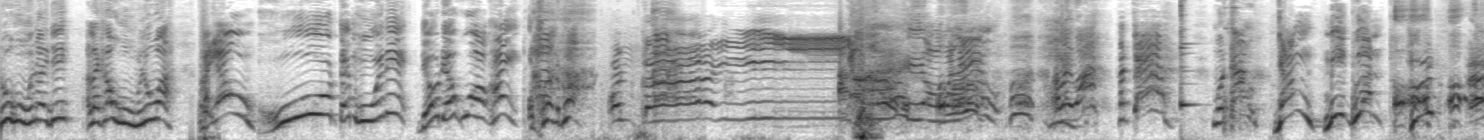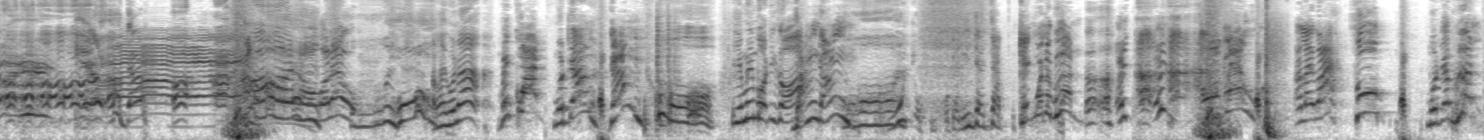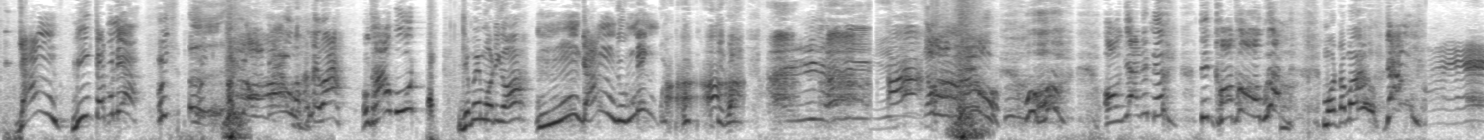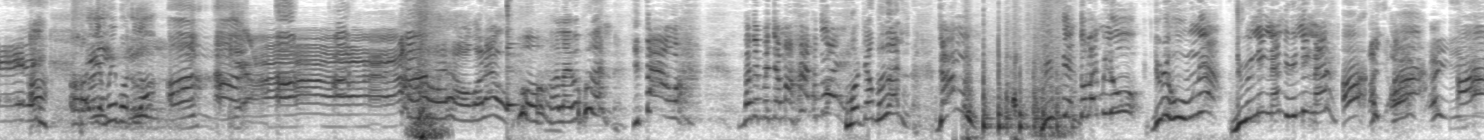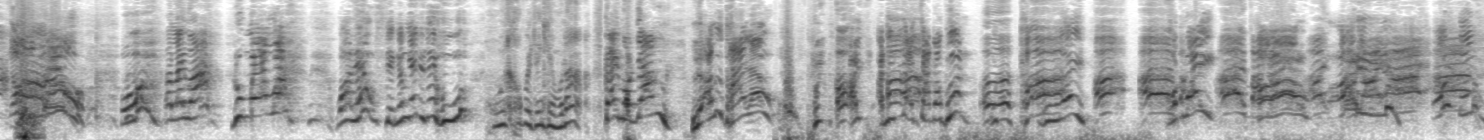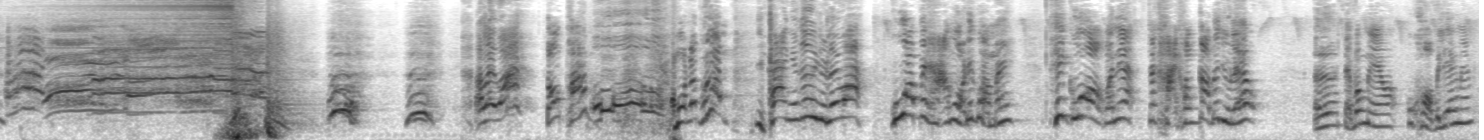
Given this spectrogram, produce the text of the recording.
ดูหูหน่อยดิ อะไรเข้าหูไม่รู้ว่ะเดี๋ยวหูเต็มหูไอ้นี่ เดี๋ยวเดี๋ยวกูออกให้อดทนนะเพื่อนเอ้ยออกมาแล้ว อะไรวะประแจหมดยัง ยังมีอีกเพื่อนเฮ้ยเอาจังเอ้ยออกมาแล้วโอ้ยโอ้อะไรวะน่ะไม่กวาดหมดยังยังโอ้โหยังไม่หมดอีกเหรอยังยังโอ้ยโอ้โหแต่นี้จะจัดเก่งไว้นะเพื่อนเออเออเอ้ยเอ้ยออกแล้ว อะไรวะสูบหมดยังเพื่อนยังมีอี กแต่มันเนี่ยเอ้ยเอ้ยเอ้ยออกแล้วอะไรวะรองเท้าบูทยังไม่หมดอีกเหรออืมยังอยู่นิ่งติดวะออกแล้วโอ้ออกยากนิดนึงติดคอท่อเพื่อนหมดแล้วมั้งยังเออยังไม่หมดอีกเหรอออะเอ้ยออกมาแล้วโอ้อะไรวะเพื่อน กีตาร์ว่ะน่าจะเป็นยามาฮ่าซะด้วย หมดยังเพื่อน ยัง มีเสียงตัวอะไรไม่รู้ อยู่ในหูมึงเนี่ย อยู่นิ่งๆนะอยู่นิ่งๆนะอะไอ้ยออกไอ้ยออกแล้ว โอ้อะไรวะ ลูกแมววะว่าแล้วเสียงยังไงอยู่ในหูโอ้ยเข้าไปได้ไงวะน่ะใกล้หมดยัง เหลืออันสุดท้ายแล้วเฮ้ยไอ้อันนี้ใหญ่จัดว่ะเพื่อนเออขับหูเลยกดไว้เอ้ยเบาเอาเอ้ยเอาเอาเอาตึงอะไรวะโต๊ะพับโอ้โหหมดแล้วเพื่อน อีกข้างยังอื้ออยู่เลยวะกูว่าไปหาหมอดีกว่าไหมที่กูออกมาเนี่ยจะขายของเก่าได้อยู่แล้ว เออ แต่ว่าแมวกูขอไปเลี้ยงนะ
